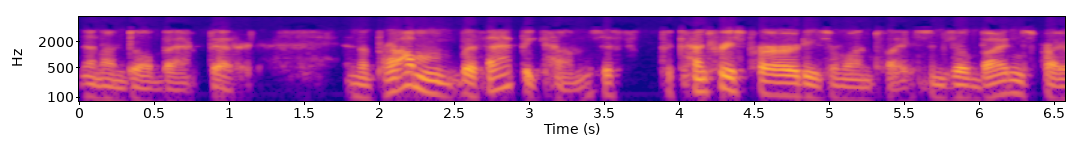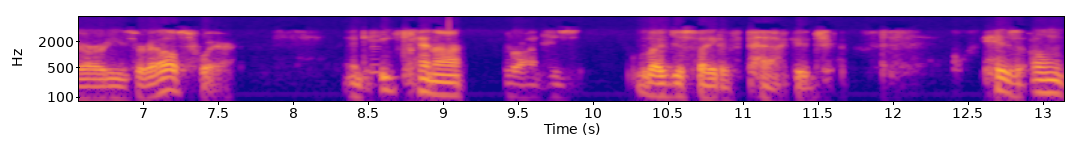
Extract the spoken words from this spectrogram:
than on Build Back Better. And the problem with that becomes if the country's priorities are one place and Joe Biden's priorities are elsewhere, and he cannot run his legislative package, his own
